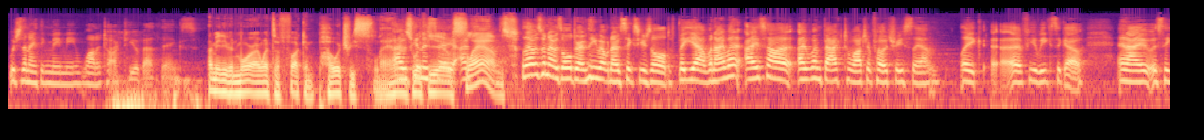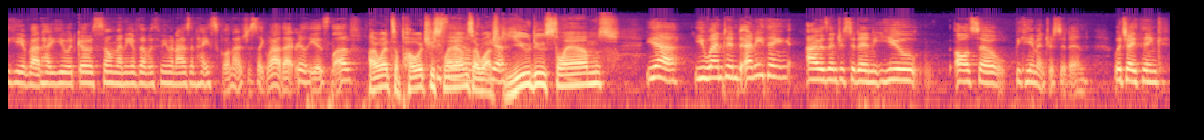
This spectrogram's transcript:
Which then I think made me want to talk to you about things. I mean, even more. I went to fucking poetry slams I was with you. say was- slams. Well, that was when I was older. I'm thinking about when I was six years old. But yeah, when I went, I saw, I went back to watch a poetry slam like a few weeks ago, and I was thinking about how you would go to so many of them with me when I was in high school, and I was just like, wow, that really is love. I went to poetry slams. slams, I watched yeah. you do slams. Yeah, you went into anything I was interested in. You also became interested in, which I think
